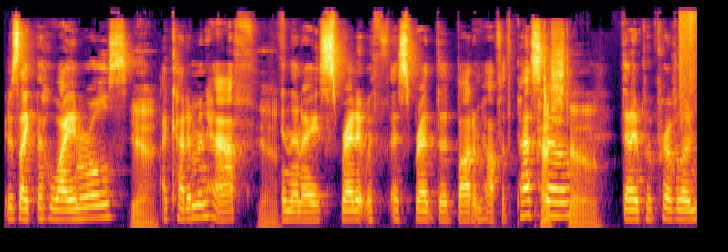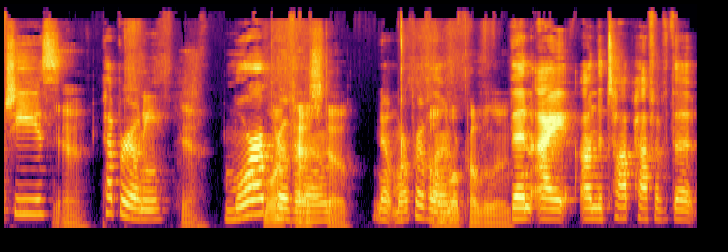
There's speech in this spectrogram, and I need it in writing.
It was like the Hawaiian rolls. yeah, I cut them in half, Yeah. and then I spread it with I spread the bottom half with pesto. pesto. Then I put provolone cheese, Yeah, pepperoni, yeah. more, More provolone. pesto. No, more Oh, provolone. more provolone. Then I on the top half of the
